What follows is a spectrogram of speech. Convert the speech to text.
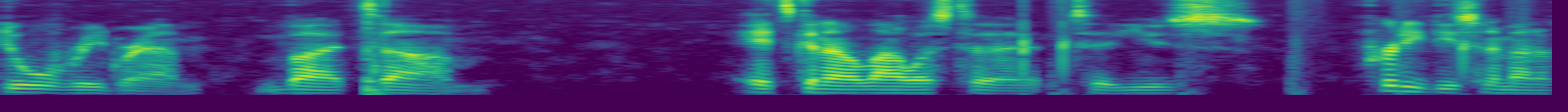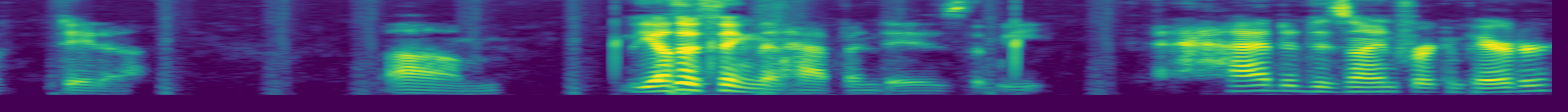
dual read RAM, but um, it's going to allow us to, to use pretty decent amount of data. Um, the other thing that happened is that we had a design for a comparator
